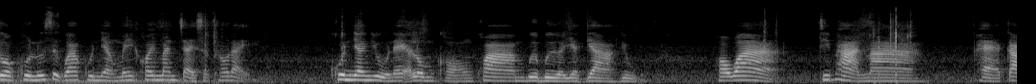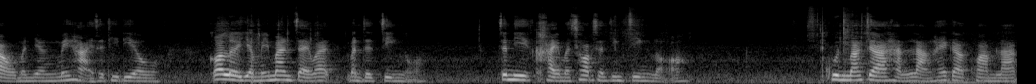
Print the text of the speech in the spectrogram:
ตัวคุณรู้สึกว่าคุณยังไม่ค่อยมั่นใจสักเท่าไหร่ คุณยังอยู่ในอารมณ์ของความเบื่อเบื่ออยากอยากอยู่ เพราะว่าที่ผ่านมาแผลเก่ามันยังไม่หายสัทีเดียว ก็เลยยังไม่มั่นใจว่ามันจะจริงหรอ จะมีใครมาชอบฉันจริง ๆ หรอ คุณมักจะหันหลังให้กับความรัก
